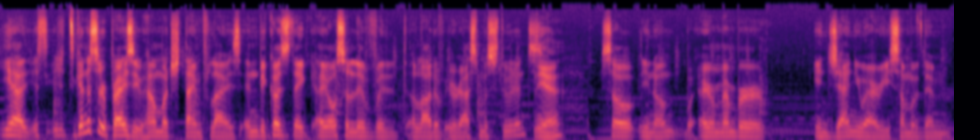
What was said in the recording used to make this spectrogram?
yeah, it's, it's gonna surprise you how much time flies. And because like I also live with a lot of Erasmus students. Yeah. So you know, I remember in January some of them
